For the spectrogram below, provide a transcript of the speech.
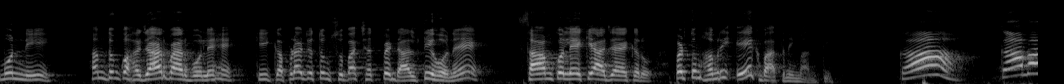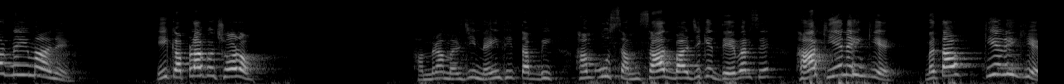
मुन्नी हम तुमको हज़ार बार बोले हैं कि कपड़ा जो तुम सुबह छत पे डालती हो ने शाम को लेके आ जाया करो पर तुम हमारी एक बात नहीं मानती। का? का बात नहीं माने? ये कपड़ा को छोड़ो। हमरा मर्ज़ी नहीं थी तब भी हम उस समसाद बाजी के देवर से हाँ किए नहीं किए? बताओ किए नहीं किए?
